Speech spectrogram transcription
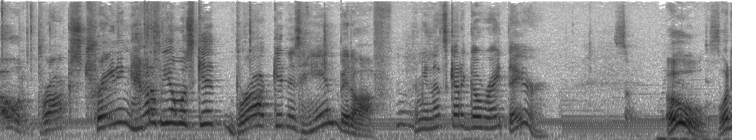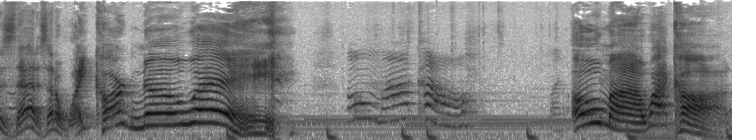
Oh, Brock's training. How did we almost get Brock getting his hand bit off? I mean, that's got to go right there. So. Oh, what is that? Is that a white card? No way! Oh my cow. Oh my, white card!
